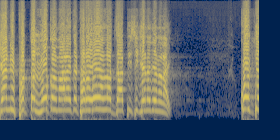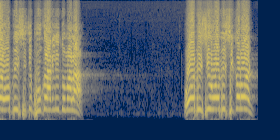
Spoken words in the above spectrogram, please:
यांनी फक्त लोक मारायचं ठरवलं यांना जातीशी घेणं देणं नाही. कोणत्या ओबीसीची भूक लागली तुम्हाला? ओबीसी ओबीसी करून.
